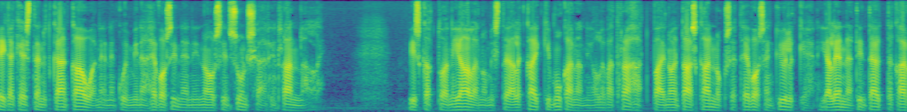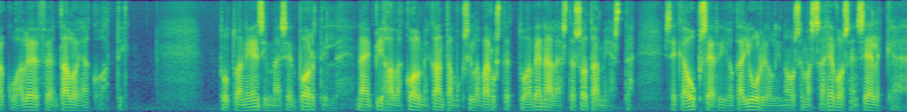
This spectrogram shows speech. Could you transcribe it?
eikä kestänytkään kauan ennen kuin minä hevosineni nousin Sunsharin rannalle. Viskattuani Jaalan kaikki mukanani olevat rahat painoin taas kannukset hevosen kylkeen ja lennätin täyttä karkua Lööföön taloja kohti. Tultuani ensimmäisen portille näin pihalla kolme kantamuksilla varustettua venäläistä sotamiestä sekä upseeri, joka juuri oli nousemassa hevosen selkään.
